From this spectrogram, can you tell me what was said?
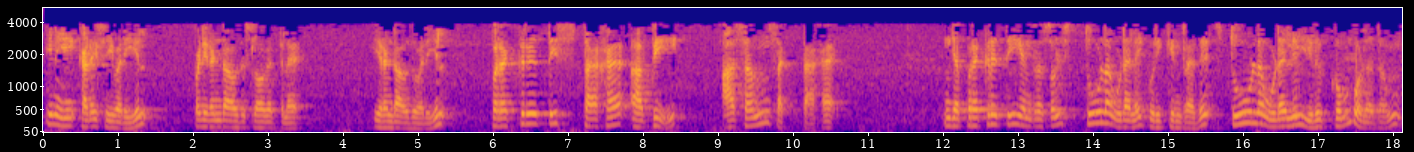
இனி கடைசி வரியில் பனிரெண்டாவது ஸ்லோகத்துல இரண்டாவது வரியில் பிரகிருதிஸ்தக அபி அசம்சக்தக. இங்க பிரகிருதி என்ற சொல் ஸ்தூல உடலை குறிக்கின்றது. ஸ்தூல உடலில் இருக்கும் பொழுதும்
